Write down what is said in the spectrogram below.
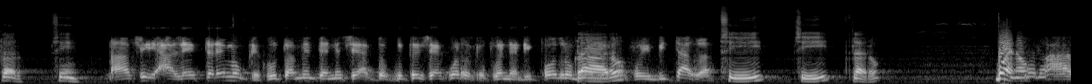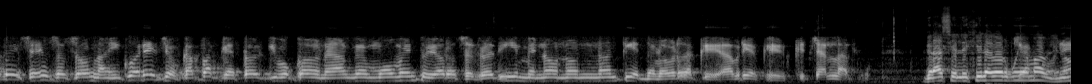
claro, sí. Ah, sí, al extremo que justamente en ese acto que usted se acuerda que fue en el hipódromo, claro. fue invitada. Sí, sí, claro. Bueno. A veces esas son las incoherencias, capaz que estoy equivocado en algún momento y ahora se redime, no no no entiendo, la verdad que habría que, que charlarlo. Gracias, legislador, muy amable, ¿no?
